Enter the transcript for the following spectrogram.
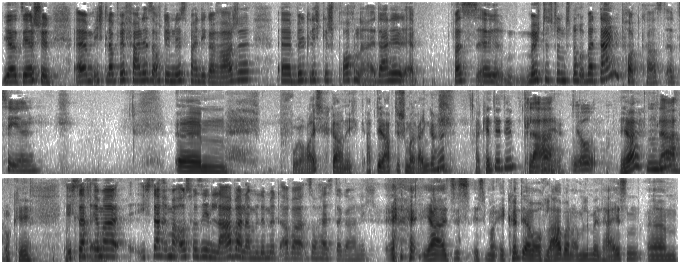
Ja, sehr schön. Ähm, ich glaube, wir fahren jetzt auch demnächst mal in die Garage, äh, bildlich gesprochen. Äh, Daniel, äh, was äh, möchtest du uns noch über deinen Podcast erzählen? Ähm, vorher weiß ich gar nicht. Habt ihr, habt ihr schon mal reingehört? Kennt ihr den? Klar. Nee. Jo. Ja? Mhm. Klar. Okay. Ich sag immer, ich sag immer aus Versehen labern am Limit, aber so heißt er gar nicht. ja, es ist, es, ihr könnt ja aber auch labern am Limit heißen. Ähm,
